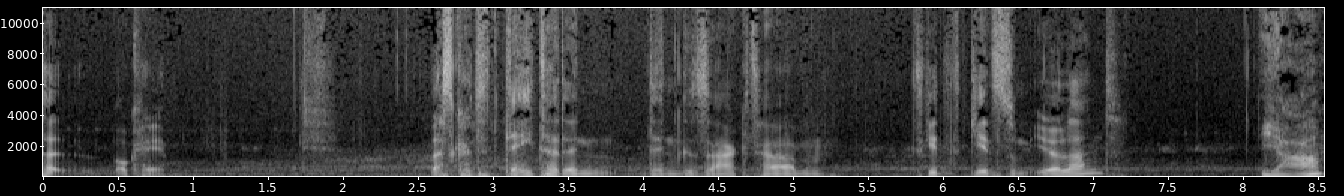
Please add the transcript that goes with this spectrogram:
Hat, okay. Was könnte Data denn, denn gesagt haben? Geht, geht es um Irland? Ja,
